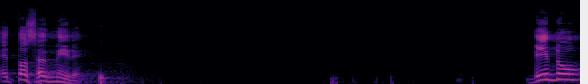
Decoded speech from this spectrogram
Entonces, mire, vino,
